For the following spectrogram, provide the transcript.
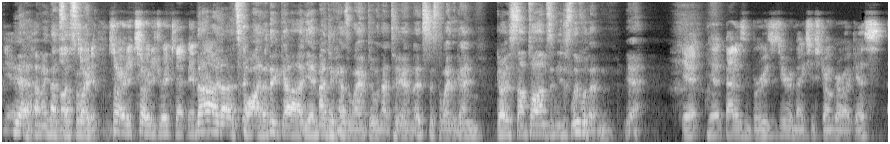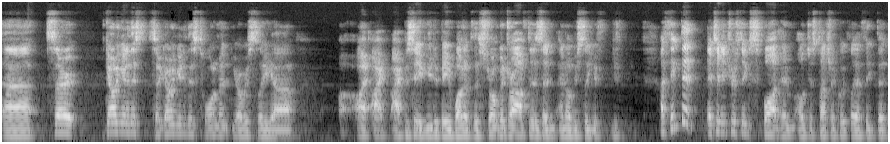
Yeah, yeah, I mean that's that's the sorry, way. to, sorry to sorry to dredge that memory. No, no, it's fine. I think uh, yeah, Magic has a way of doing that too, and it's just the way the game goes sometimes, and you just live with it. And yeah, Yeah, yeah, it batters and bruises you and makes you stronger, I guess. Uh, so going into this, so going into this tournament, you're obviously, uh, I, I, I perceive you to be one of the stronger drafters, and, and obviously you've, you've, I think that it's an interesting spot, and I'll just touch on quickly. I think that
